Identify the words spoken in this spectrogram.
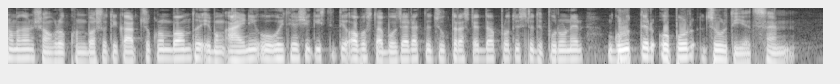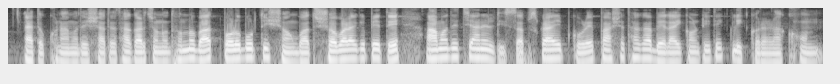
সমাধান, সংরক্ষণ, বসতি কার্যক্রম বন্ধ এবং আইনি ও ঐতিহাসিক স্থিতি অবস্থা বজায় রাখতে যুক্তরাষ্ট্রের দেওয়া প্রতিশ্রুতি পূরণের গুরুত্বের ওপর জোর দিয়েছেন। এতক্ষণ আমাদের সাথে থাকার জন্য ধন্যবাদ। পরবর্তী সংবাদ সবার আগে পেতে আমাদের চ্যানেলটি সাবস্ক্রাইব করে পাশে থাকা বেল আইকনটিতে ক্লিক করে রাখুন।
